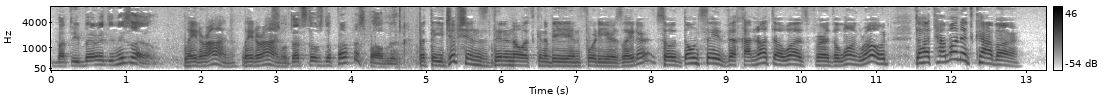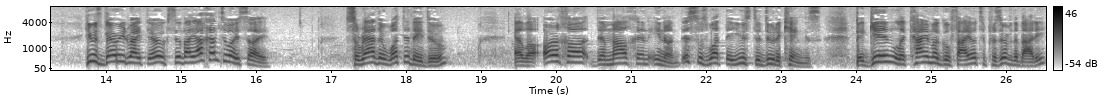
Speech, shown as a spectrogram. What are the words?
But he buried in Israel. Later on, later on. So that's, that's the purpose, probably. But the Egyptians didn't know what's going to be in 40 years later. So don't say the Chanata was for the long road. The Hatamonit Kabar. He was buried right there. So rather, what did they do? Ela archa de malchin inon. This was what they used to do to kings. Begin lekaima gufayo to preserve the body.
